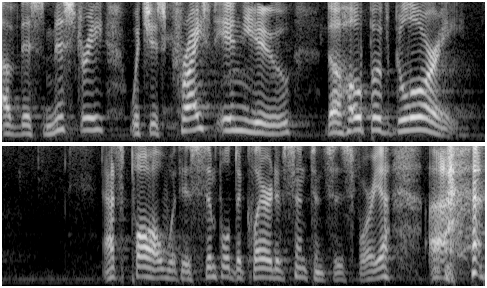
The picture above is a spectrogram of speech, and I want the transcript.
of this mystery, which is Christ in you, the hope of glory. That's Paul with his simple declarative sentences for you. Uh,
